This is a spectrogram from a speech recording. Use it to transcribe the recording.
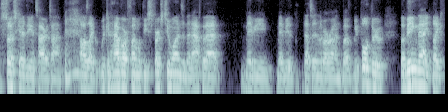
so scared the entire time. I was like, we can have our fun with these first two ones, and then after that, maybe maybe that's the end of our run. But we pulled through. But being that like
